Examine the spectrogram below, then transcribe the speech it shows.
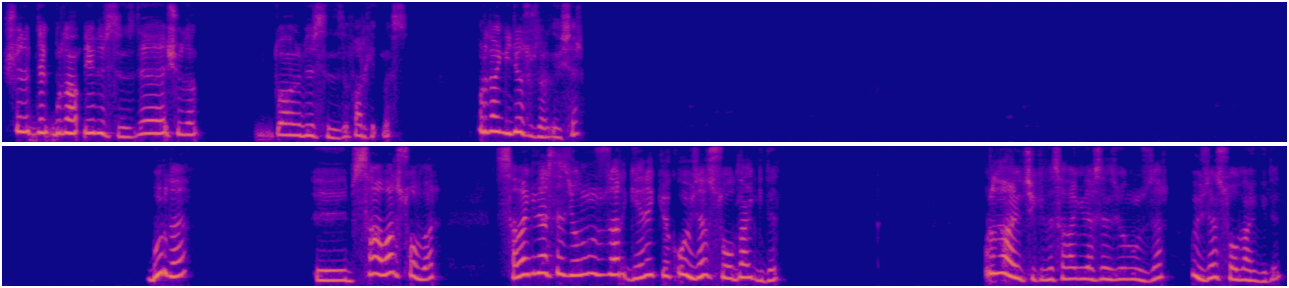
şöyle bir de buradan atlayabilirsiniz de şuradan dolanabilirsiniz de fark etmez. Buradan gidiyorsunuz arkadaşlar. Burada e, sağ var sol var. Sağa giderseniz yolunuz uzar. Gerek yok. O yüzden soldan gidin. Burada da aynı şekilde sağa giderseniz yolunuz uzar. O yüzden soldan gidin.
